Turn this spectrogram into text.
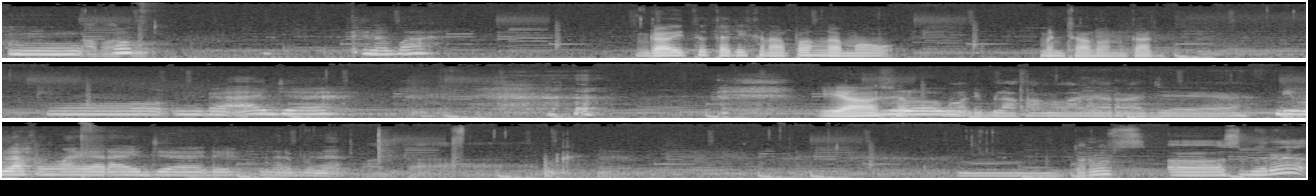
Hmm, Apa oh, kenapa? Nggak itu tadi kenapa nggak mau mencalonkan? Hmm, enggak aja Iya, belum Mau di belakang layar aja ya. di belakang layar aja deh benar-benar Mantap. Hmm, terus eh, sebenarnya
